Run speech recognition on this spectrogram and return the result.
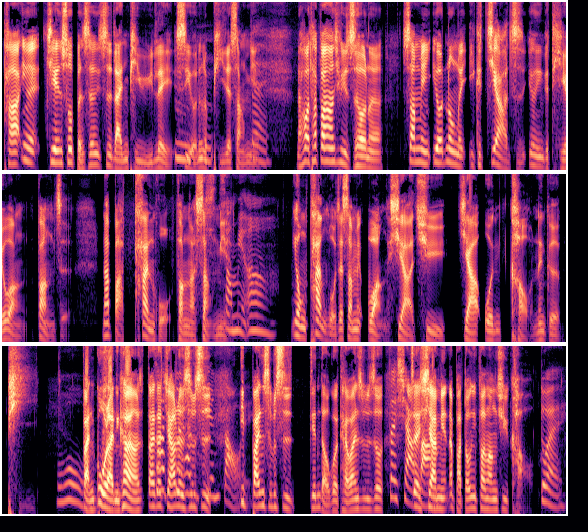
它因为煎缩本身是蓝皮鱼类，嗯、是有那个皮在上面。嗯、然后它放上去之后呢，上面又弄了一个架子，用一个铁网放着。那把炭火放在上面，上面啊，用炭火在上面往下去加温烤那个皮。哦，反过来你看啊，大家加热是不是？一般是不是颠倒过？台湾是不是说在下在下面？那把东西放上去烤。对，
